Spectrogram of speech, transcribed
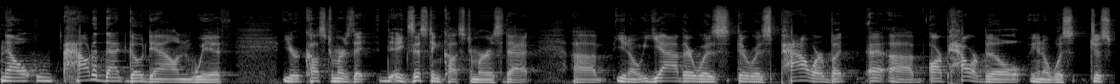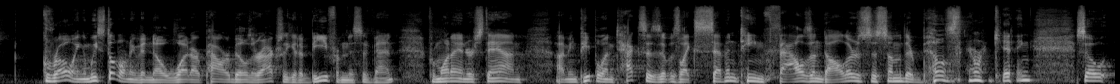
Now, how did that go down with your customers that existing customers that uh, you know yeah there was there was power but uh, uh our power bill you know was just growing and we still don't even know what our power bills are actually going to be from this event. From what i understand i mean people in texas it was like $17000 to some of their bills they were getting. So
